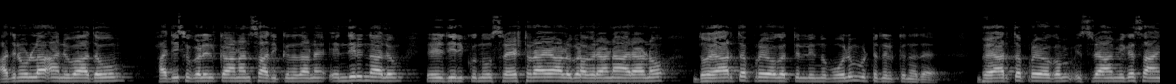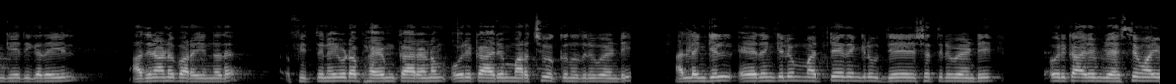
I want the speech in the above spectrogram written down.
അതിനുള്ള അനുവാദവും ഹദീസുകളിൽ കാണാൻ സാധിക്കുന്നതാണ്. എന്നിരുന്നാലും എഴുതിയിരിക്കുന്നു ശ്രേഷ്ഠരായ ആളുകൾ അവരാണ് ആരാണോ ദ്വയാർത്ഥ പ്രയോഗത്തിൽ നിന്ന് പോലും വിട്ടുനിൽക്കുന്നത് ദ്വയാർത്ഥ പ്രയോഗം ഇസ്ലാമിക സാങ്കേതികതയിൽ അതിനാണ് പറയുന്നത്. ഫിത്തിനയുടെ ഭയം കാരണം ഒരു കാര്യം മറച്ചു വെക്കുന്നതിനു വേണ്ടി അല്ലെങ്കിൽ ഏതെങ്കിലും മറ്റേതെങ്കിലും ഉദ്ദേശത്തിനു വേണ്ടി ഒരു കാര്യം രഹസ്യമായി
